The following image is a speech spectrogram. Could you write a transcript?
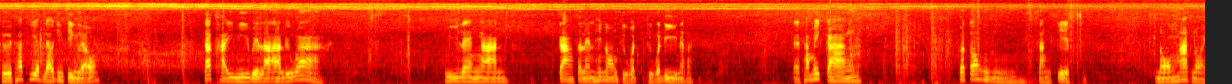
คือถ้าเทียบแล้วจริง ๆแล้ว ถ้าใครมีเวลาหรือว่า มีแรงงาน กลางสแลนให้น้องถือว่าถือว่าดีนะครับแต่ถ้าไม่กลาง ก็ต้องสังเกตน้องมากหน่อย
